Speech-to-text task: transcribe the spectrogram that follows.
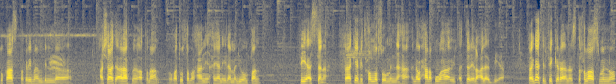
تقاس تقريبا بالعشرات آلاف من الأطنان وقد توصل أحيانا إلى مليون طن في السنة. فكيف يتخلصوا منها؟ لو حرقوها يؤثر على البيئة. فجاءت الفكرة أن الاستخلاص منه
